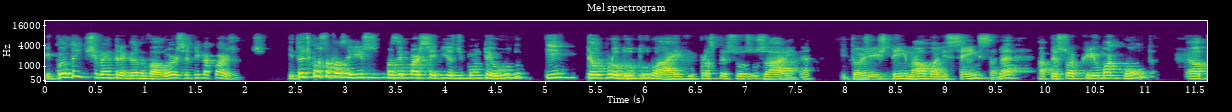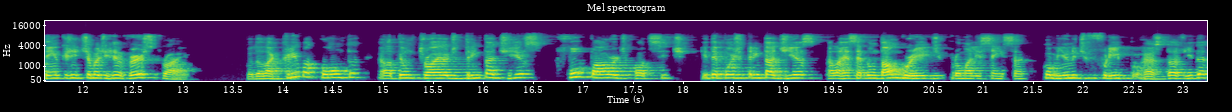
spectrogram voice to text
Enquanto a gente estiver entregando valor, você fica com a gente. Então a gente começou a fazer isso, fazer parcerias de conteúdo e ter o produto live para as pessoas usarem, né? Então a gente tem lá uma licença, né? A pessoa cria uma conta, ela tem o que a gente chama de reverse trial. Quando ela cria uma conta, ela tem um trial de 30 dias, full power de PodCity, e depois de 30 dias ela recebe um downgrade para uma licença community free para o resto da vida,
